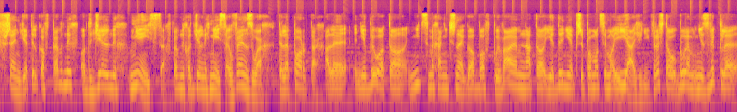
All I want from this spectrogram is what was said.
wszędzie, tylko w pewnych oddzielnych miejscach, w pewnych oddzielnych miejscach, węzłach, teleportach, ale nie było to nic mechanicznego, bo wpływałem na to jedynie przy pomocy mojej jaźni. Zresztą byłem niezwykle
